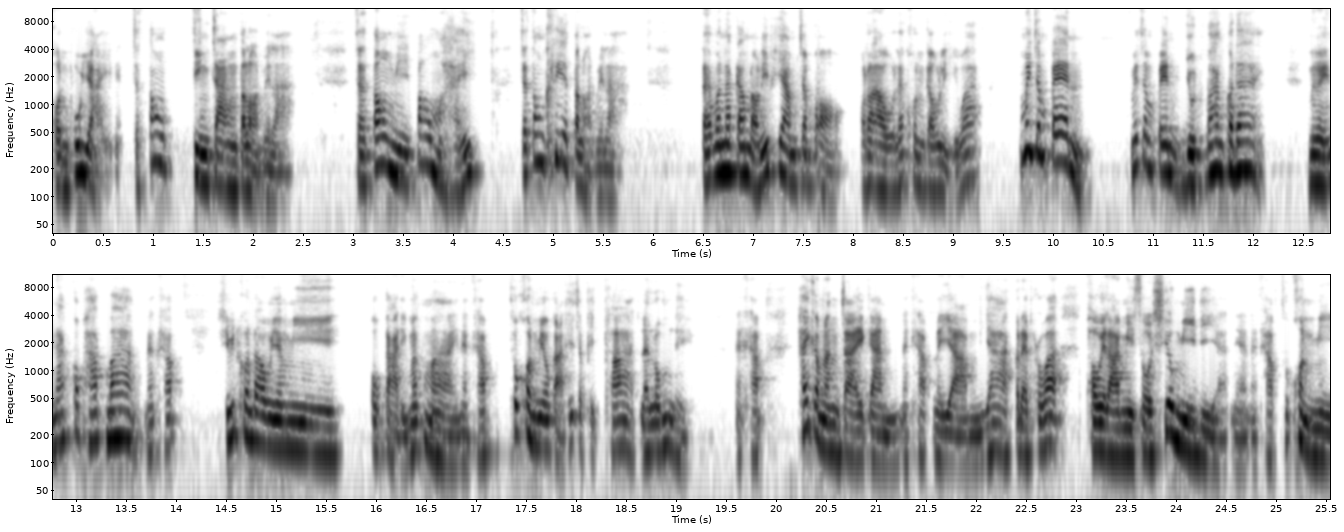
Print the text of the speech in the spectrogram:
คนผู้ใหญ่เนี่ยจะต้องจริงจังตลอดเวลา จะต้องมีเป้าหมาย จะต้องเครียดตลอดเวลา แต่วรรณกรรมเหล่านี้พยายามจะบอกเราและคนเกาหลีว่า ไม่จำเป็น ไม่จำเป็นหยุดบ้างก็ได้ เหนื่อยนักก็พักบ้างนะครับ ชีวิตคนเรายังมี โอกาสอีกมากมายนะครับ ทุกคนมีโอกาสที่จะผิดพลาดและล้มเหลวนะครับ ให้กำลังใจกันนะครับในยามยากก็ได้เพราะว่าพอเวลามีโซเชียลมีเดียเนี่ยนะครับทุกคนมี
